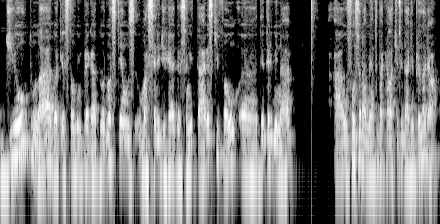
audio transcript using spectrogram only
de outro lado, a questão do empregador, nós temos uma série de regras sanitárias que vão determinar o funcionamento daquela atividade empresarial.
